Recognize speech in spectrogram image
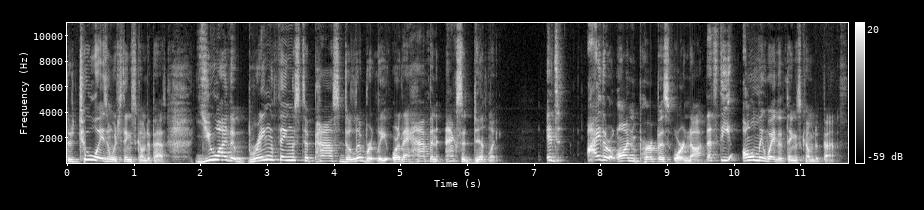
There are two ways in which things come to pass. You either bring things to pass deliberately or they happen accidentally. It's either on purpose or not. That's the only way that things come to pass.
